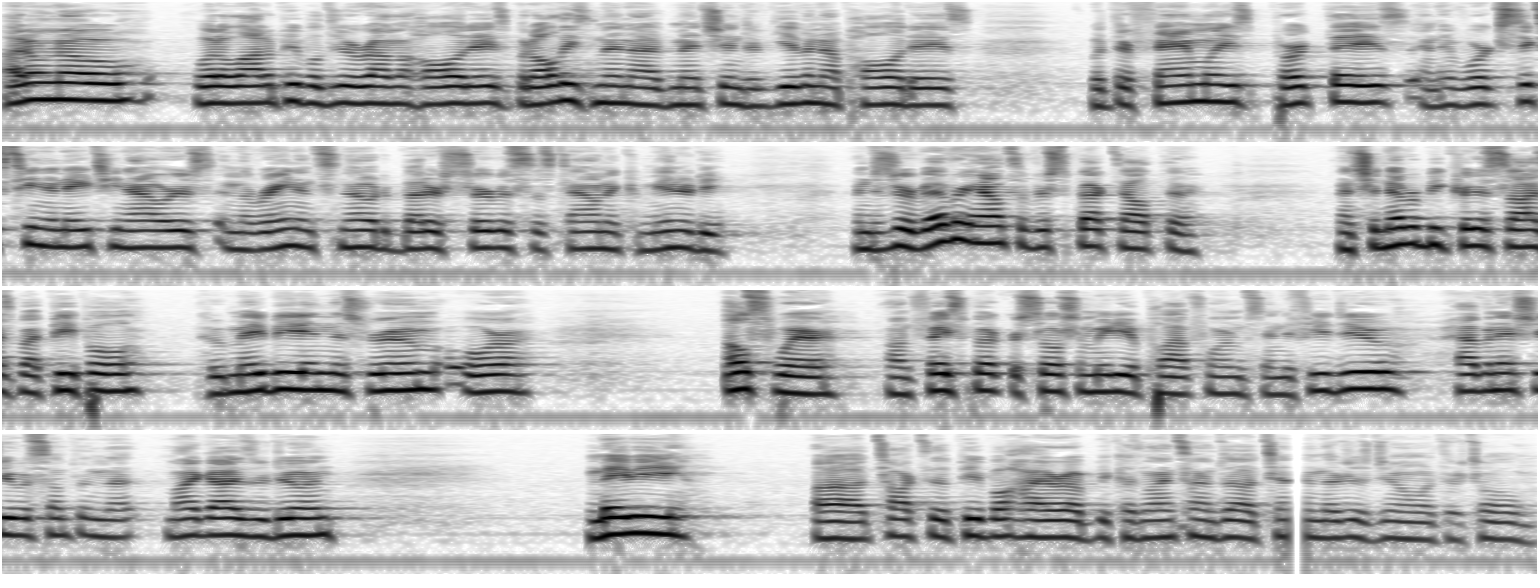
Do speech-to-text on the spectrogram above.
I don't know what a lot of people do around the holidays, but all these men I've mentioned have given up holidays with their families, birthdays, and have worked 16 and 18 hours in the rain and snow to better service this town and community, and deserve every ounce of respect out there, and should never be criticized by people who may be in this room or elsewhere on Facebook or social media platforms. And if you do have an issue with something that my guys are doing, maybe uh, talk to the people higher up because nine times out of ten, they're just doing what they're told.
